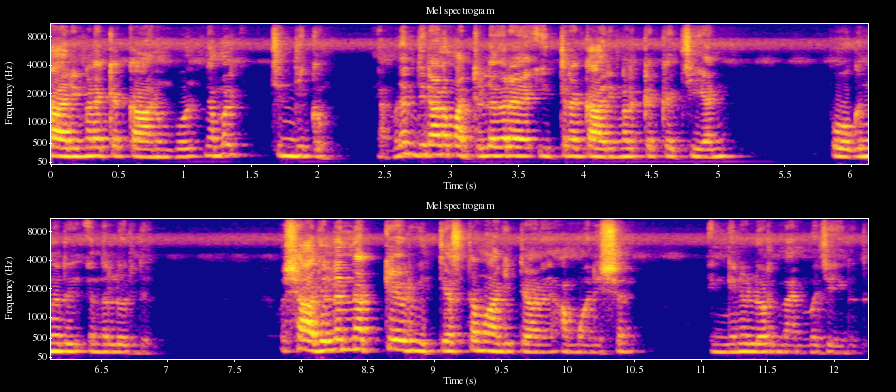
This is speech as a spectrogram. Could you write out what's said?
കാര്യങ്ങളൊക്കെ കാണുമ്പോൾ നമ്മൾ ചിന്തിക്കും നമ്മൾ എന്തിനാണ് മറ്റുള്ളവരെ ഇത്തരം കാര്യങ്ങൾക്കൊക്കെ ചെയ്യാൻ പോകുന്നത്? എന്നുള്ളൊരിത്. പക്ഷെ അതിൽ നിന്നൊക്കെ ഒരു വ്യത്യസ്തമായിട്ടാണ് ആ മനുഷ്യൻ ഇങ്ങനെയുള്ള ഒരു നന്മ ചെയ്യുന്നത്.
